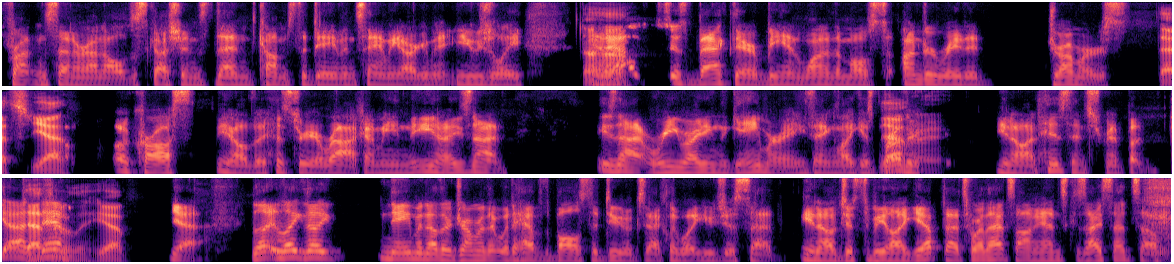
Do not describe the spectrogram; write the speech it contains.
front and center on all discussions. Then comes the Dave and Sammy argument, usually. And uh-huh. Alex is just back there being one of the most underrated drummers that's yeah, across, you know, the history of rock. I mean, you know, he's not he's not rewriting the game or anything like his Yeah. brother. Right. you know, on his instrument. But god damn, yeah. yeah, like, like like name another drummer that would have the balls to do exactly what you just said. You know, just to be like, yep, that's where that song ends because I said so.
